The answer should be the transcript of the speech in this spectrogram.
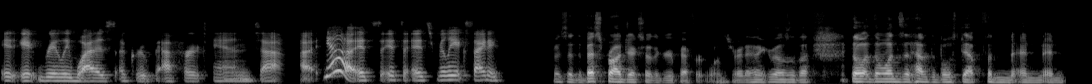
it, it really was a group effort. And uh, yeah, it's, it's, it's really exciting. I said the best projects are the group effort ones, right? I think those are the the, the ones that have the most depth and and and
